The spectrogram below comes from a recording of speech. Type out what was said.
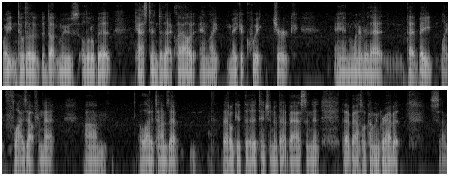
wait until the the duck moves a little bit, cast into that cloud, and like make a quick jerk and whenever that that bait like flies out from that um, a lot of times that that'll get the attention of that bass and then that bass will come and grab it. So.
